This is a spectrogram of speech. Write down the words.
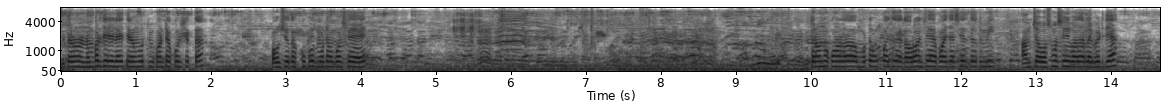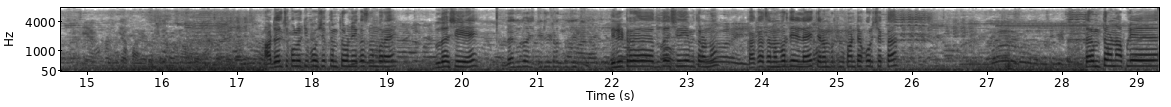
मित्रांनो नंबर दिलेला आहे त्या नंबरवर तुम्ही कॉन्टॅक्ट करू शकता. पाहू शकता खूपच मोठ्या शेळ्या आहेत. मित्रांनो कोणाला मोठ्या गावरान शेळ्या पाहिजे असेल तर तुम्ही आमच्या शेळी बाजारला भेट द्या. आडलची क्वालिटी पाहू शकता मित्रांनो एकच नंबर आहे. दुधाची शेळी आहे. दीड लिटर दुधाची. शेळी आहे मित्रांनो. काकाचा नंबर दिलेला आहे. त्या नंबर तुम्ही कॉन्टॅक्ट करू शकता. तर मित्रांनो आपले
